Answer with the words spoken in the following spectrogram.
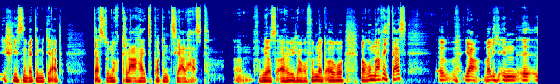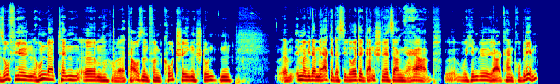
ich schließe eine Wette mit dir ab, dass du noch Klarheitspotenzial hast. Von mir aus erhöhe ich auch auf 100 Euro. Warum mache ich das? Äh, ja, weil ich in äh, so vielen Hunderten ähm, oder Tausenden von Coaching-Stunden ähm, immer wieder merke, dass die Leute ganz schnell sagen, ja, ja, pff, wo ich hin will, ja, kein Problem.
